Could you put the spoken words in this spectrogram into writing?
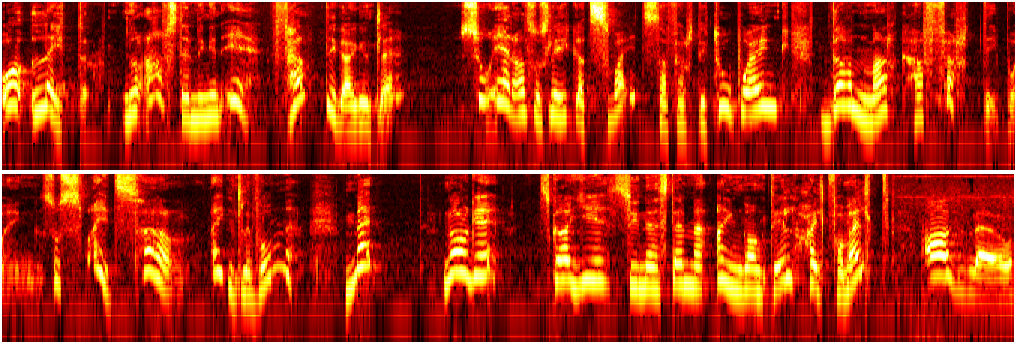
Og later, når avstemningen er ferdig, egentlig, så er det altså slik at Sveits har 42 poeng, Danmark har 40 poeng. Så Sveits har egentlig vunnet. Men Norge skal gi sine stemmer en gang til, helt formelt. Oslo,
